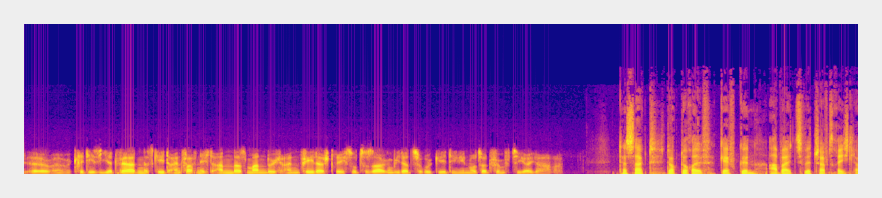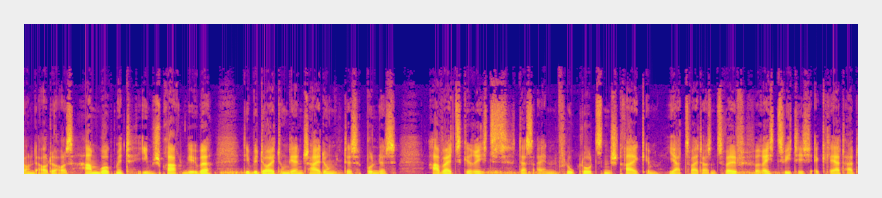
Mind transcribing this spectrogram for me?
äh, kritisiert werden. Es geht einfach nicht an, dass man durch einen Federstrich sozusagen wieder zurückgeht in die 1950er Jahre. Das sagt Dr. Rolf Gefgen, Arbeitswirtschaftsrechtler und Autor aus Hamburg. Mit ihm sprachen wir über die Bedeutung der Entscheidung des Bundesarbeitsgerichts, das einen Fluglotsenstreik im Jahr 2012 für rechtswidrig erklärt hat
